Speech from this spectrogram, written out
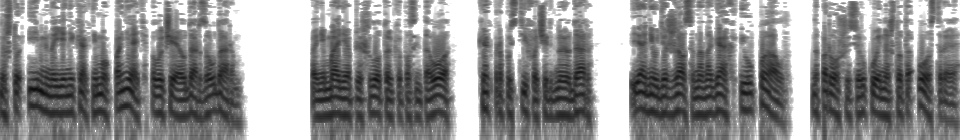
но что именно я никак не мог понять, получая удар за ударом. Понимание пришло только после того, как, пропустив очередной удар, я не удержался на ногах и упал, напоровшись рукой на что-то острое.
